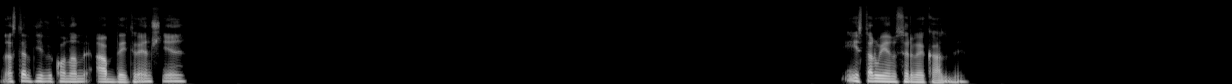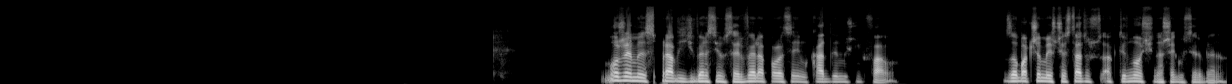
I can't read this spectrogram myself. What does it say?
Następnie wykonamy update ręcznie. I instalujemy serwer Cadmy. Możemy sprawdzić wersję serwera poleceniem kady-v. Zobaczymy jeszcze status aktywności naszego serwera.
